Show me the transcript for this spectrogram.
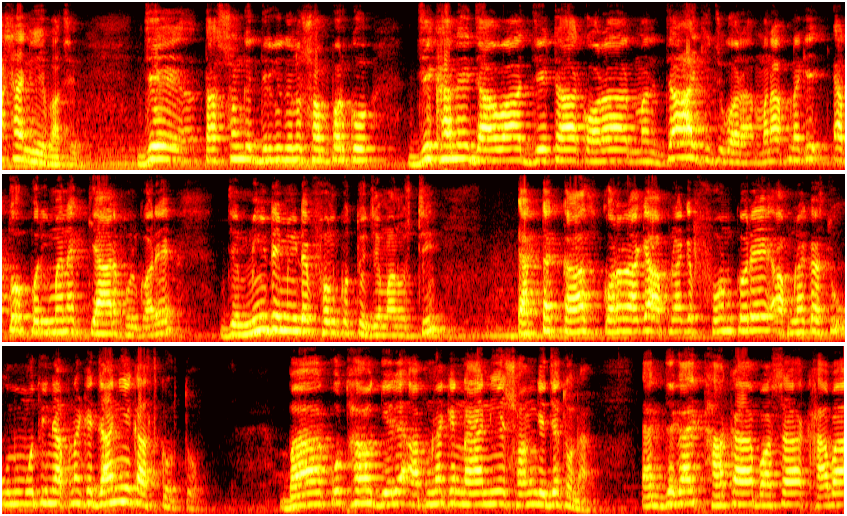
আশা নিয়ে বাঁচে। যে তার সঙ্গে দীর্ঘদিনের সম্পর্ক যেখানে যাওয়া, যেটা করা মানে যাই কিছু করা মানে আপনাকে এত পরিমাণে কেয়ারফুল করে যে মিনিটে মিনিটে ফোন করতো যে মানুষটি। একটা কাজ করার আগে আপনাকে ফোন করে আপনার কাছ থেকে অনুমতি নিয়ে আপনাকে জানিয়ে কাজ করতো। বা কোথাও গেলে আপনাকে না নিয়ে সঙ্গে যেত না। এক জায়গায় থাকা, বসা, খাওয়া,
